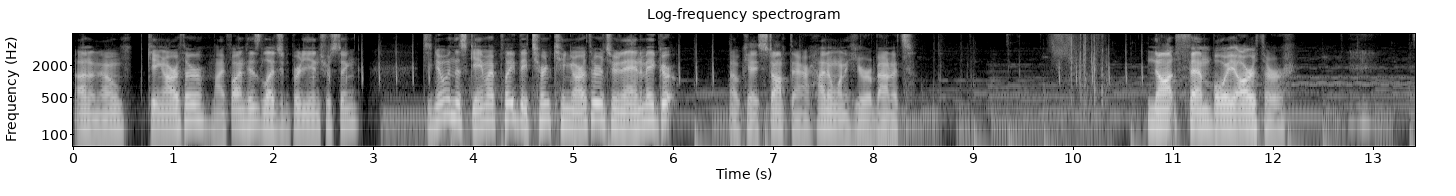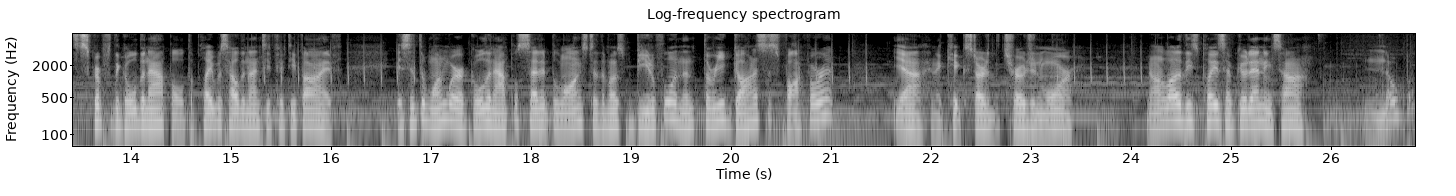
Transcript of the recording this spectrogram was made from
I don't know. King Arthur? I find his legend pretty interesting. Do you know in this game I played, they turned King Arthur into an anime girl? Okay, stop there. I don't want to hear about it. Not Femboy Arthur. It's a script for The Golden Apple. The play was held in 1955. Is it the one where a golden apple said it belongs to the most beautiful and then three goddesses fought for it? Yeah, and it kickstarted the Trojan War. Not a lot of these plays have good endings, huh? Nope.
